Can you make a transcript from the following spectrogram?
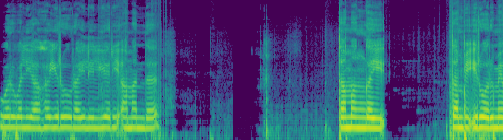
ஒரு வழியாக இரு ரயிலில் ஏறி அமர்ந்த தமங்கை தம்பி இருவருமே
